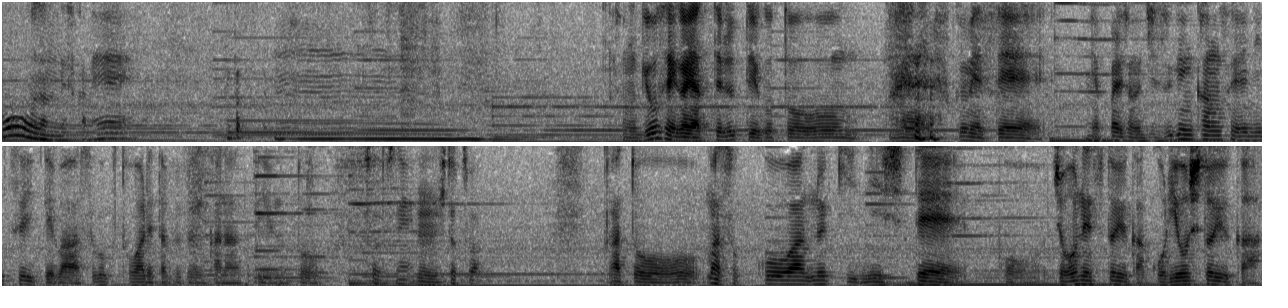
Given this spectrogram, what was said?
どうなんですかね。やっぱうんその行政がやってるっていうことも含めて やっぱりその実現可能性についてはすごく問われた部分かなっていうのとそうですね、うん。一つは。あとまあそこは抜きにしてこう情熱というかご利用しというか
